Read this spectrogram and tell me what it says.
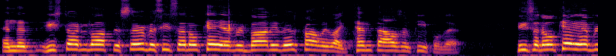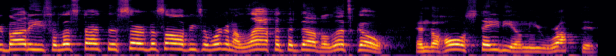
and the, he started off the service. He said, Okay, everybody, there's probably like 10,000 people there. He said, Okay, everybody. He said, Let's start this service off. He said, We're going to laugh at the devil. Let's go. And the whole stadium erupted.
